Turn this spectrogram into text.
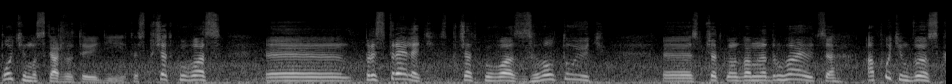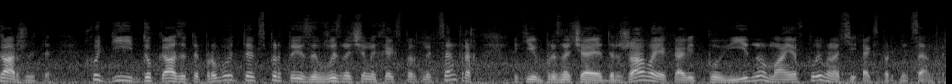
потім оскаржувати її дії. Тобто спочатку вас е, пристрелять, спочатку вас зґвалтують, е, спочатку над вами надругаються, а потім ви оскаржуєте. Ходіть, доказуйте, проводьте експертизи в визначених експертних центрах, які призначає держава, яка відповідно має вплив на ці експертні центри.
